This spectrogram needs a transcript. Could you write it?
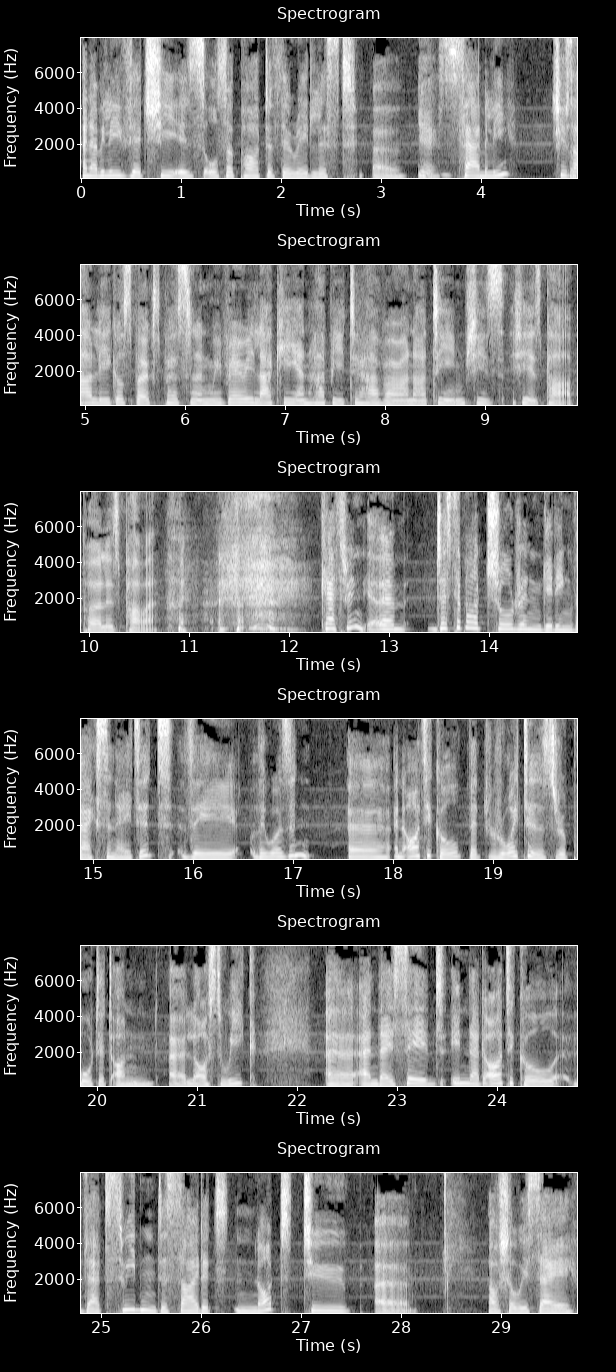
And I believe that she is also part of the Red List uh, yes. family. She's our legal spokesperson, and we're very lucky and happy to have her on our team. She's she is power. Pearl is power. Catherine, um, just about children getting vaccinated, there there was an uh, an article that Reuters reported on uh, last week. Uh, and they said in that article that Sweden decided not to, uh, how shall we say,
